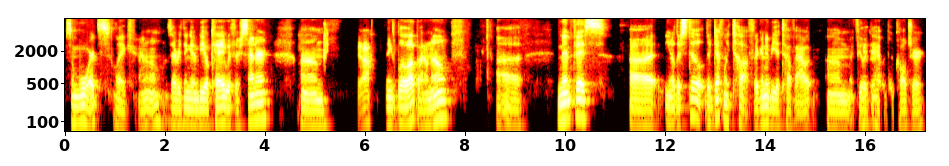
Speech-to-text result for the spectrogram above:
some warts. Like i don't know is everything going to be okay with their center? Um yeah. things blow up i don't know. Uh memphis uh you know they're still they're definitely tough. They're going to be a tough out. Um i feel mm-hmm. like they mm-hmm. have a good culture.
